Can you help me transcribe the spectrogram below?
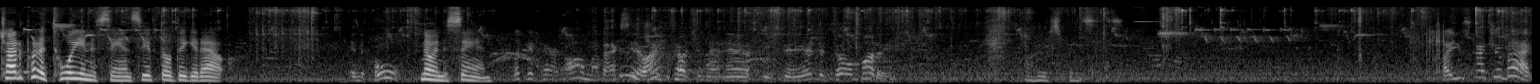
try to put a toy in the sand. See if they'll dig it out. In the pool. No, in the sand. Look at her. Oh, my back's Yeah, I ain't touching that nasty sand. It's all muddy. Oh, here's Princess. How you scratch your back?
